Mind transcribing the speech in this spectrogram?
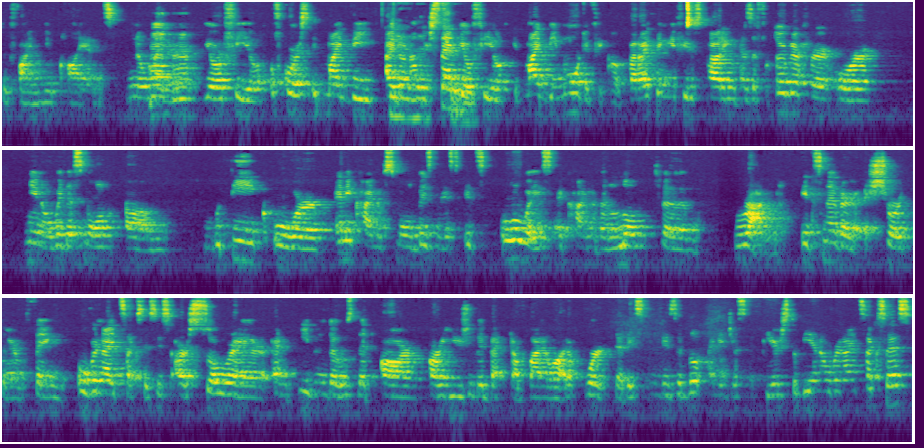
to find new clients, no matter mm-hmm. your field. Of course, it might be, I yeah, don't understand your field, it might be more difficult, but I think if you're starting as a photographer or, you know, with a small um, boutique or any kind of small business, it's always a kind of a long term run. It's never a short term thing. Overnight successes are so rare, and even those that are are usually backed up by a lot of work that is invisible and it just appears to be an overnight success.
